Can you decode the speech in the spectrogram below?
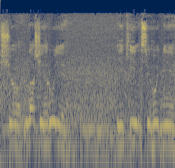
що наші герої, які сьогодні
